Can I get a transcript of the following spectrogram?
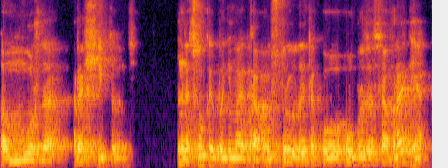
можно рассчитывать. Насколько я понимаю, как устроено такого образа собрания,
